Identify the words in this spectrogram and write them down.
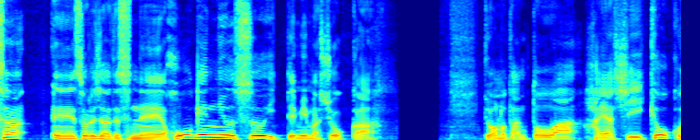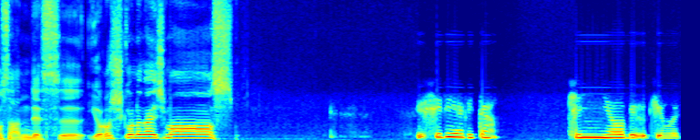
さあ、えー、それじゃあですね方言ニュースいってみましょうか。今日の担当は林京子さんです。よろしくお願いします。ゆしりやびたん。金曜日浮きむっ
